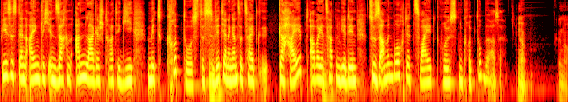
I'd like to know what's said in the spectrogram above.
Wie ist es denn eigentlich in Sachen Anlagestrategie mit Kryptos? Das wird ja eine ganze Zeit gehypt, aber jetzt hatten wir den Zusammenbruch der zweitgrößten Kryptobörse. Ja, genau.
